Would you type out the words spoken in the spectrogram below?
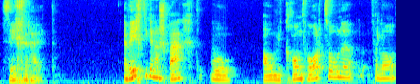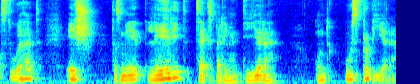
Sicherheit. Ein wichtiger Aspekt, der auch mit Komfortzone zu tun hat, ist, dass wir lernen zu experimentieren und ausprobieren.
